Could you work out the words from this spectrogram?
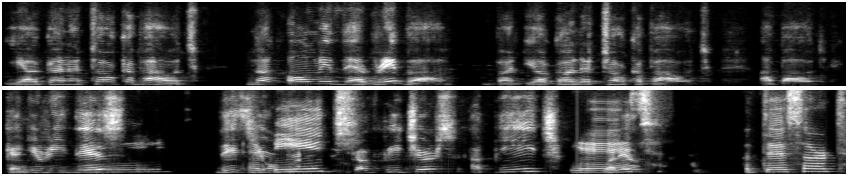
you're gonna talk about not only the river, but you're gonna talk about about, can you read this? This A beach, geographical features, a beach, yes, a desert,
